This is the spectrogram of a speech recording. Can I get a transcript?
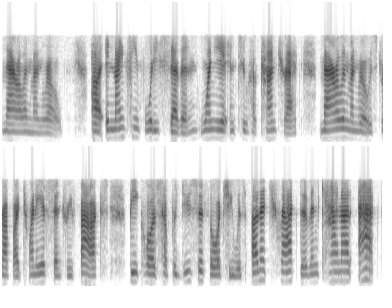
Marilyn Monroe. Uh, in 1947, one year into her contract, Marilyn Monroe was dropped by 20th Century Fox because her producer thought she was unattractive and cannot act.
